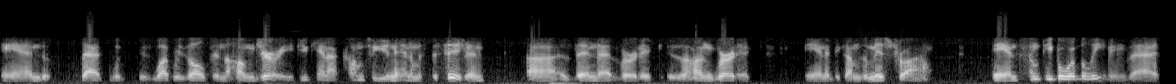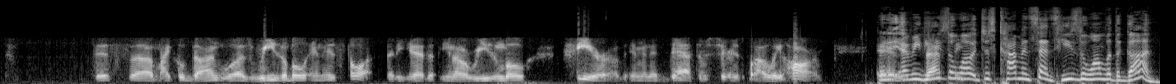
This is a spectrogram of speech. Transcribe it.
And that is what results in the hung jury. If you cannot come to a unanimous decision, uh, then that verdict is a hung verdict and it becomes a mistrial. And some people were believing that this uh, Michael Dunn was reasonable in his thought, that he had, you know, a reasonable fear of imminent death or serious bodily harm. But And I mean, he's the be- one. Just common sense. He's the one with the gun.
